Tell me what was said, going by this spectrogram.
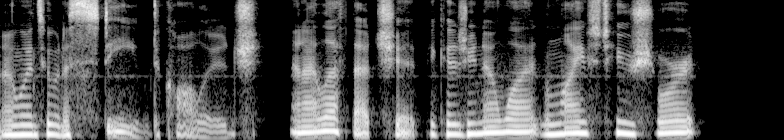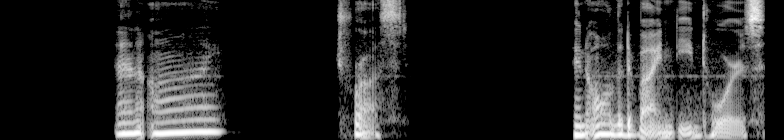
I went to an esteemed college, and I left that shit because you know what? Life's too short, and I trust in all the divine detours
